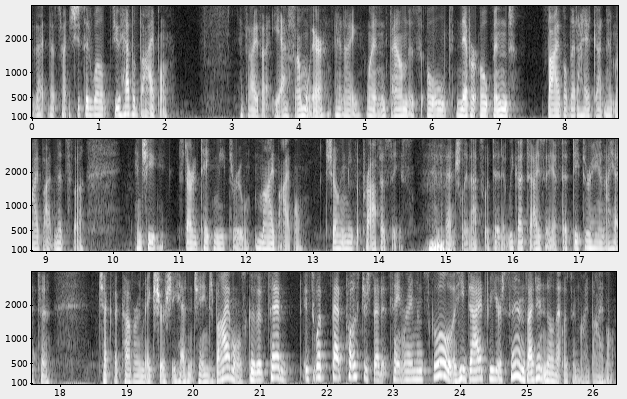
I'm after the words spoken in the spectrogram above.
that that's not. She said, well, do you have a Bible? And so I thought, yeah, somewhere. And I went and found this old, never opened Bible that I had gotten at my bat mitzvah. And she started taking me through my Bible, showing me the prophecies. Mm-hmm. And eventually that's what did it. We got to Isaiah 53, and I had to check the cover and make sure she hadn't changed Bibles because it said, it's what that poster said at St. Raymond's School. He died for your sins. I didn't know that was in my Bible.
